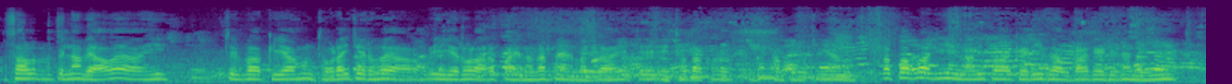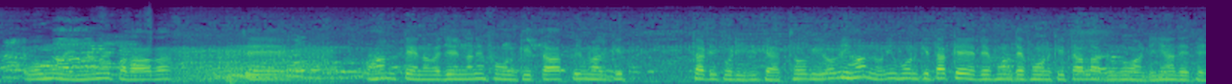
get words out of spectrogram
ਸਾਲ ਪਹਿਲਾਂ ਵਿਆਹ ਹੋਇਆ ਸੀ ਤੇ ਬਾਕੀ ਆ ਹੁਣ ਥੋੜਾ ਹੀ ਚਿਰ ਹੋਇਆ ਵੀ ਇਹ ਰੋਲਾ ਰੱਪਾ ਇਹਨਾਂ ਦਾ ਪੈਣ ਲੱਗਾ ਸੀ ਤੇ ਇੱਥੋਂ ਤੱਕ ਗੱਲਾਂ ਪਹੁੰਚੀਆਂ ਪਾਪਾ ਭਾਜੀ ਇਹਨਾਂ ਨਹੀਂ ਪਤਾ ਕਿਹੜੀ ਗੱਲ ਦਾ, ਕਿਹੜੀ ਦਾ ਨਹੀਂ ਹੈ ਉਹ ਹੁਣ ਇਹਨਾਂ ਨੂੰ ਹੀ ਪਤਾ ਵਾ ਤੇ ਹਨ 3 ਵਜੇ ਇਹਨਾਂ ਨੇ ਫੋਨ ਕੀਤਾ ਵੀ ਮਤਲਬ ਕਿ ਤੁਹਾਡੀ ਕੁੜੀ ਦੀ ਡੈਥ ਹੋ ਗਈ। ਉਹ ਵੀ ਸਾਨੂੰ ਨਹੀਂ ਫੋਨ ਕੀਤਾ, ਕਿਸੇ ਦੇ ਫੋਨ ਤੇ ਫੋਨ ਕੀਤਾ ਲਾਗੂ ਗਵਾਂਢੀਆਂ ਦੇ ਤੇ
